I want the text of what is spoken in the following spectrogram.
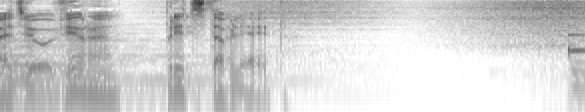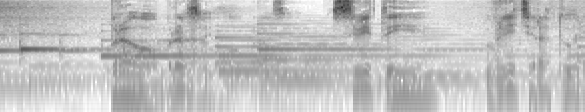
Радио «Вера» представляет Прообразы. Святые в литературе.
